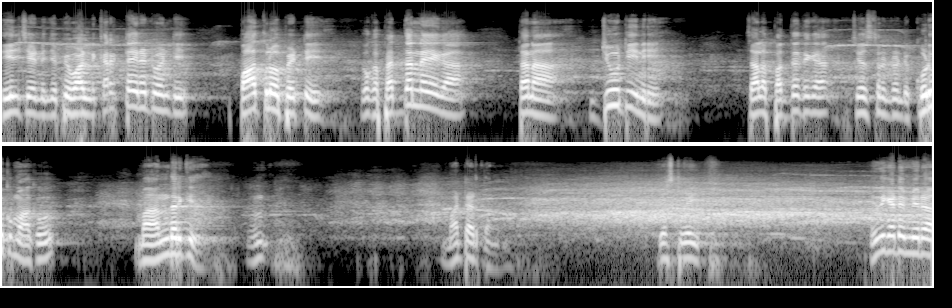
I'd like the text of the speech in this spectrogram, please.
డీల్ చేయండి అని చెప్పి వాళ్ళని కరెక్ట్ అయినటువంటి పాత్రలో పెట్టి ఒక పెద్దన్నయ్యగా తన డ్యూటీని చాలా పద్ధతిగా చేస్తున్నటువంటి కొడుకు మాకు. మా అందరికీ మాట్లాడతాం జస్ట్ వెయిట్. ఎందుకంటే మీరు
